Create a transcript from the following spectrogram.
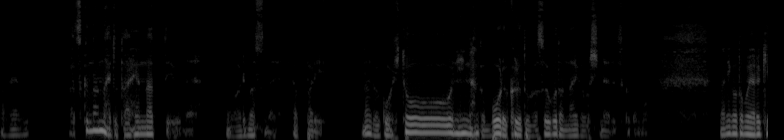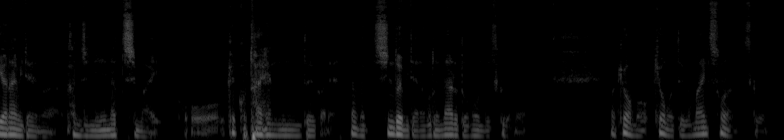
まあね、熱くならないと大変なっていうね、のがありますね。やっぱり。なんかこう人になんか暴力来るとかそういうことはないかもしれないですけども、何事もやる気がないみたいな感じになってしまい、こう結構大変というかね、なんかしんどいみたいなことになると思うんですけども、まあ、今日も、今日もというか毎日そうなんですけども、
